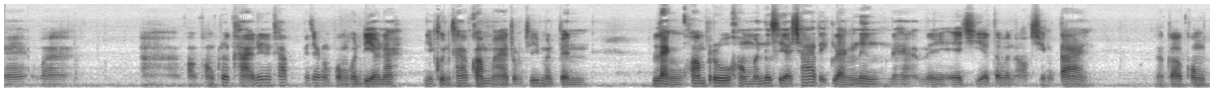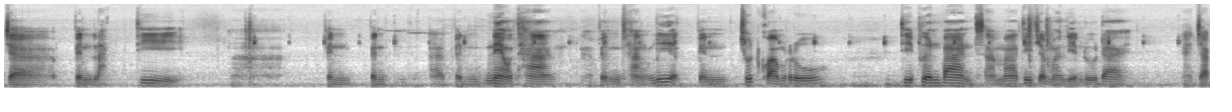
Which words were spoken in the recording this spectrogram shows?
นะฮะว่าอของของเครือข่ายด้วยนะครับ ไม่ใช่ของผมคนเดียวนะ มีคุณค่าความหมายตรงที่มันเป็นแหล่งความรู้ของมนุษยชาติอีกแหล่งหนึ่งนะฮะในเอเชียตะวันออกเฉียงใต้ แล้วก็คงจะเป็นหลักที่ เป็นเป็นเป็นแนวทาง เป็นทางเลือกเป็นชุดความรู้ที่เพื่อนบ้านสามารถที่จะมาเรียนรู้ได้จาก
